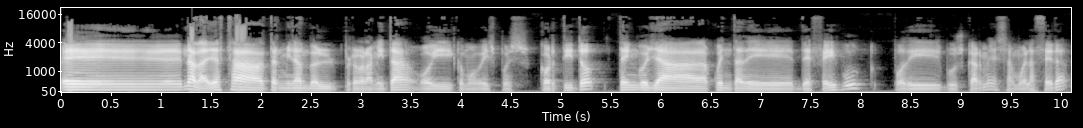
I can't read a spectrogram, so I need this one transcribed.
eh, nada, ya está terminando el programita. Hoy, como veis, pues cortito. Tengo ya cuenta de, de Facebook, podéis buscarme, Samuel Acera.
